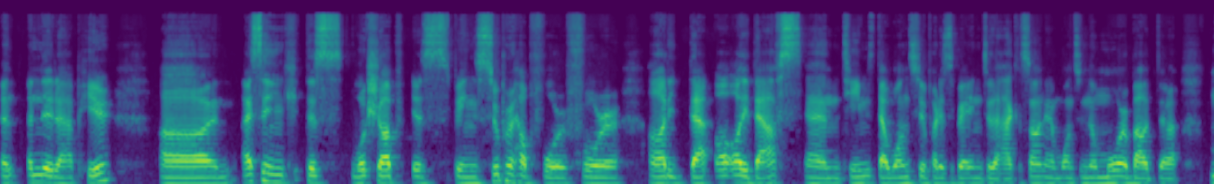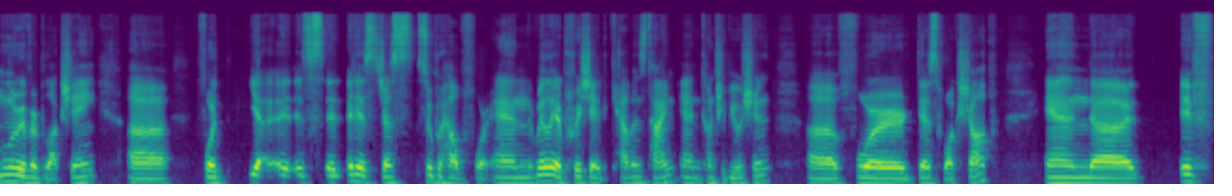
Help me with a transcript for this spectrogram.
end it up here. Uh, I think this workshop is being super helpful for all the, all the devs and teams that want to participate into the hackathon and want to know more about the Moonriver blockchain. Uh, for yeah, it's it, it is just super helpful and really appreciate Kevin's time and contribution uh, for this workshop. And uh, if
